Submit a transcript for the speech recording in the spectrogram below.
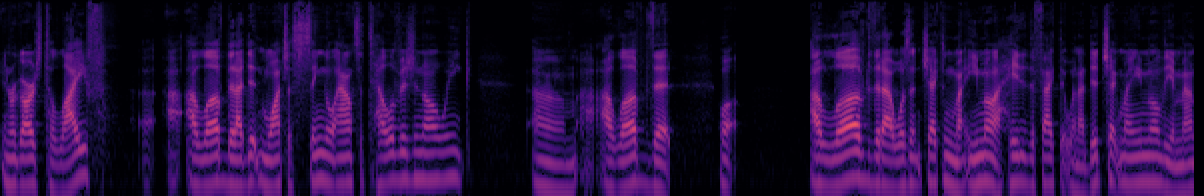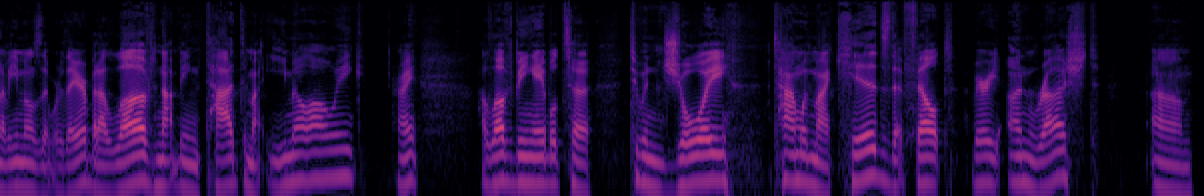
in regards to life. I, I, love that I didn't watch a single ounce of television all week. Um, I, I loved that. Well, I loved that I wasn't checking my email. I hated the fact that when I did check my email, the amount of emails that were there. But I loved not being tied to my email all week. Right? I loved being able to to enjoy time with my kids that felt very unrushed. Um,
